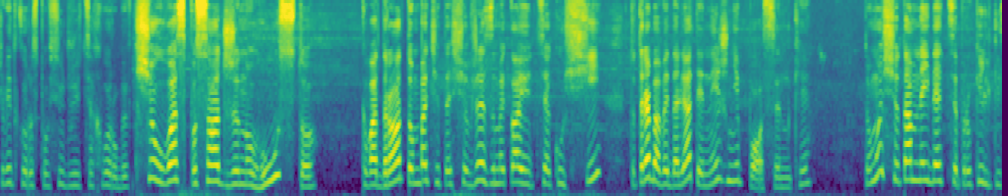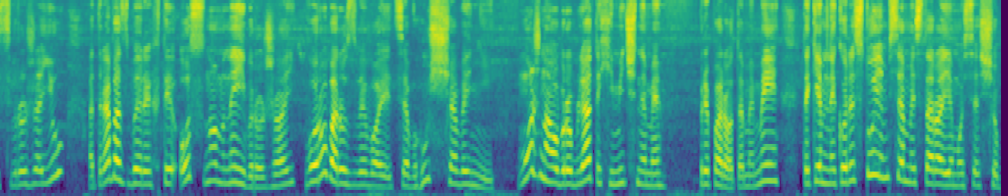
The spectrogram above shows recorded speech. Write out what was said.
швидко розповсюджуються хвороби. Якщо у вас посаджено густо, квадратом, бачите, що вже змикаються кущі, то треба видаляти нижні пасинки. Тому що там не йдеться про кількість врожаю, а треба зберегти основний врожай. Хвороба розвивається в гущавині. Можна обробляти хімічними препаратами. Ми таким не користуємося, ми стараємося, щоб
